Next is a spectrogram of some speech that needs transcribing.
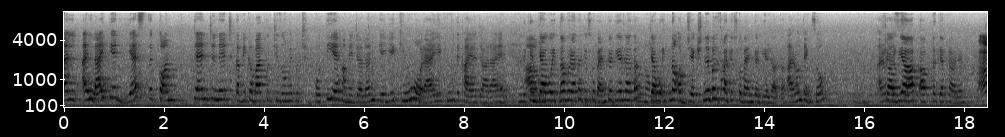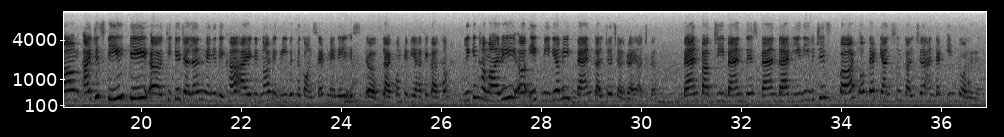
I I like it yes the content in it कभी कभार कुछ चीज़ों में कुछ होती है हमें जलन कि ये क्यों हो रहा है ये क्यों दिखाया जा रहा है। लेकिन Um, क्या वो इतना बुरा था कि उसको बैन कर दिया जाता? No. क्या वो इतना ऑब्जेक्शनेबल था कि उसको बैन कर दिया जाता? I don't think so Shazia आप आपका क्या ख्याल है? आई जस्ट फील कि uh, ठीक है जलन मैंने देखा। I did not agree with the concept मैंने इस प्लेटफॉर्म पे भी आके कहा था। लेकिन हमारे uh, एक मीडिया में एक बैन कल्चर चल रहा है आजकल। Ban PUBG ban this ban that ये नहीं which is part of that cancel culture and that intolerance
